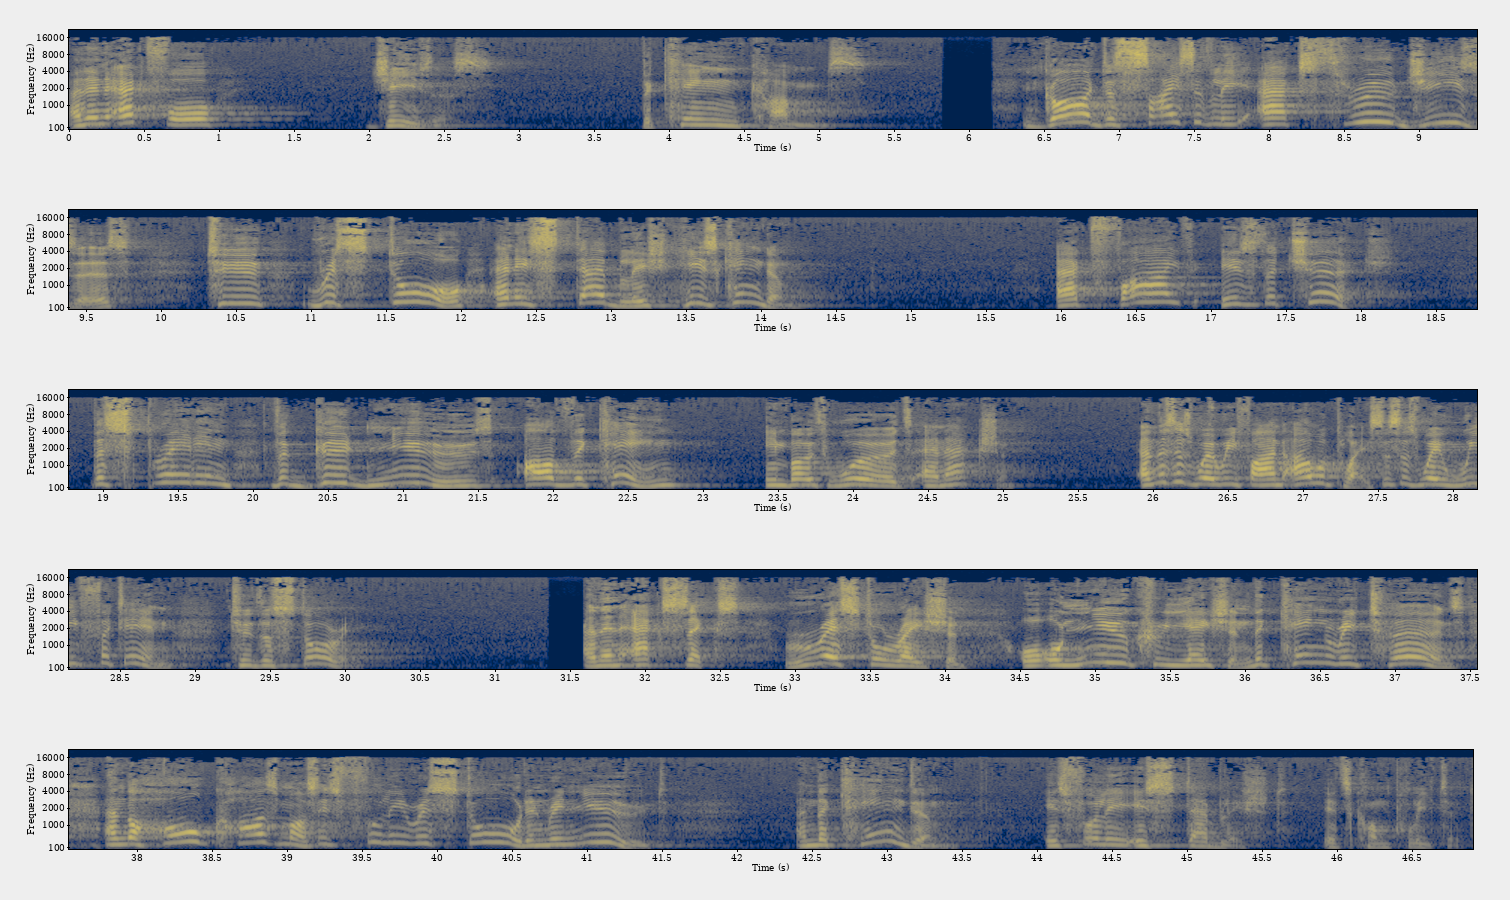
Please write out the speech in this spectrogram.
And in Act 4, Jesus, the king comes. God decisively acts through Jesus to restore and establish his kingdom. Act 5 is the church, the spreading the good news of the king in both words and action. And this is where we find our place. This is where we fit in to the story. And then Acts 6, restoration or, or, new creation. The king returns, and the whole cosmos is fully restored and renewed. And the kingdom is fully established, it's completed.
